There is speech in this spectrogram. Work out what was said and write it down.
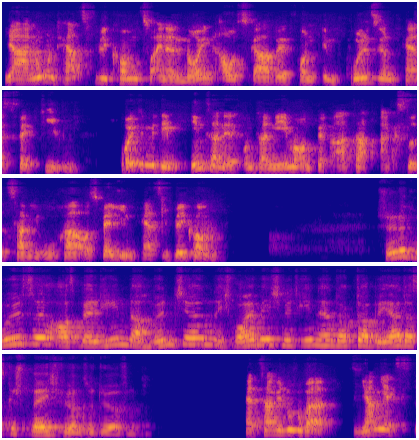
Ja, hallo und herzlich willkommen zu einer neuen Ausgabe von Impulse und Perspektiven. Heute mit dem Internetunternehmer und Berater Axel Zavirucha aus Berlin. Herzlich willkommen. Schöne Grüße aus Berlin nach München. Ich freue mich, mit Ihnen, Herr Dr. Bär, das Gespräch führen zu dürfen. Herr Zavirucha, Sie haben jetzt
